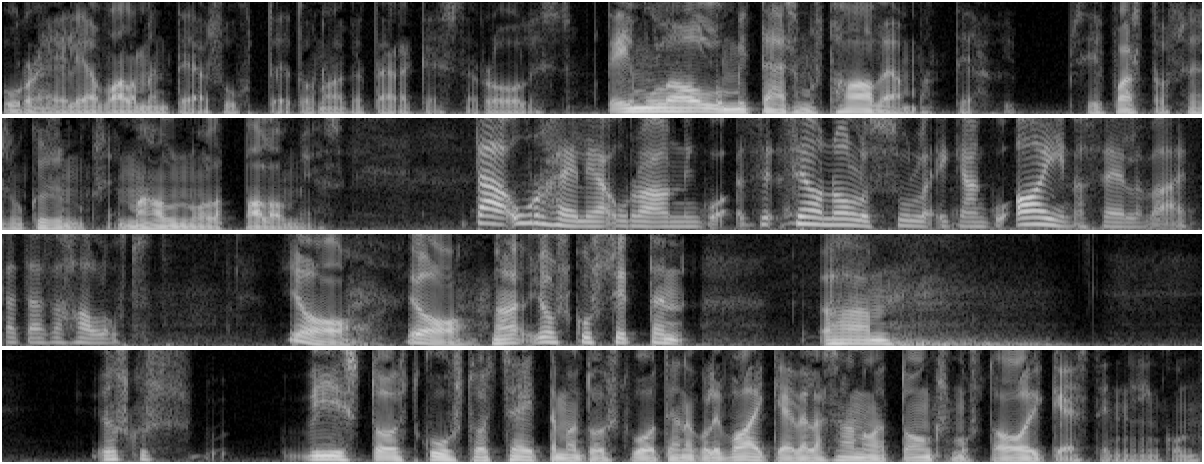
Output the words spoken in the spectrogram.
urheilija-valmentajasuhteet on aika tärkeässä roolissa. Mutta ei mulla ollut mitään semmoista haaveammattia. Siis vastaus siihen sun kysymykseen. Mä haluan olla palomies. Tämä urheilijaura on, niinku, se, se on ollut sulle ikään kuin aina selvää, että tätä sä haluat. Joo, joo. Mä joskus sitten, ähm, joskus 15, 16, 17-vuotiaana, kun oli vaikea vielä sanoa, että onko musta oikeasti niin kuin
